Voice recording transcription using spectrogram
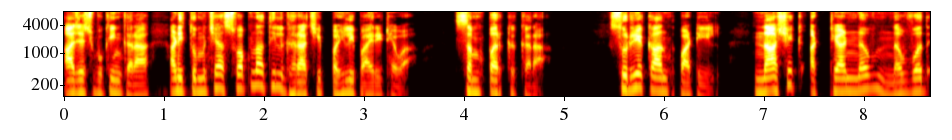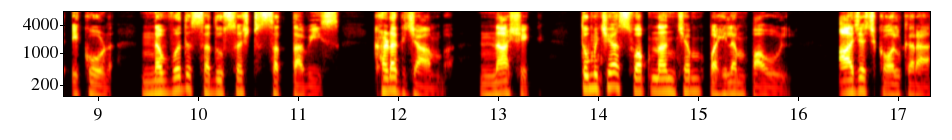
आजच बुकिंग करा आणि तुमच्या स्वप्नातील घराची पहिली पायरी ठेवा. संपर्क करा. सूर्यकांत पाटील नाशिक अठ्ठ्याण्णव नव्वद एकोण नव्वद सदुसष्ट सत्तावीस खडकजांब नाशिक. तुमच्या स्वप्नांचम पहिलं पाऊल. आजच कॉल करा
